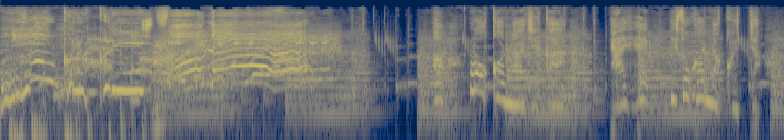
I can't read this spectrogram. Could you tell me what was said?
うんくるくりあもうこんな時間大変急がなくっちゃあれ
